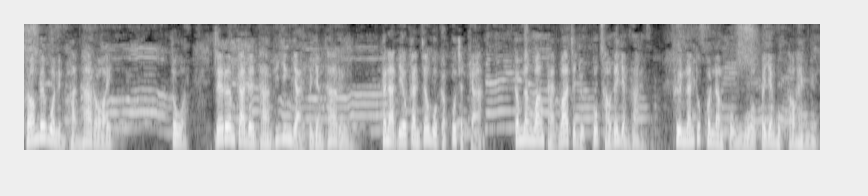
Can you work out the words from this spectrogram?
พร้อมด้วยวัว1,500 ตัวได้เริ่มการเดินทางที่ยิ่งใหญ่ไปยังท่าเรือ ขณะเดียวกันเจ้าวัวกับผู้จัดการกำลังวางแผนว่าจะหยุดพวกเขาได้อย่างไร คืนนั้นทุกคนนำฝูงวัวไปยังหุบเขาแห่งหนึ่ง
